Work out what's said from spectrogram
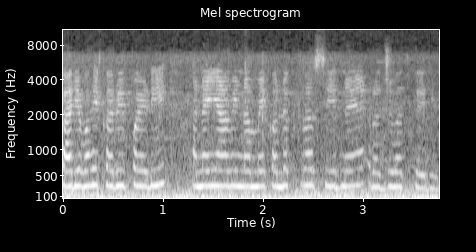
કાર્યવાહી કરવી પડી અને અહીંયા આવીને અમે કલેક્ટરશ્રીને રજૂઆત કરી.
